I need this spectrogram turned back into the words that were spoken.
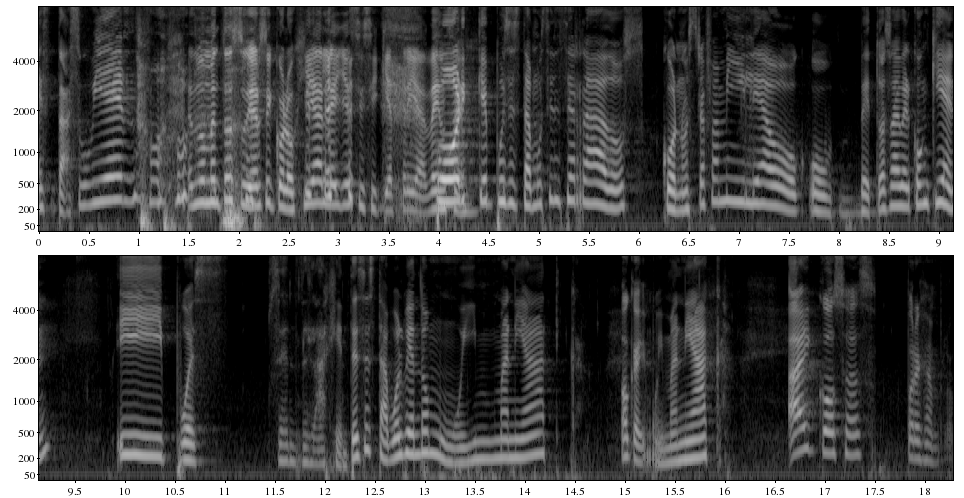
Está subiendo. Es momento de estudiar psicología, leyes y psiquiatría. Dense. Porque pues estamos encerrados con nuestra familia o, o ve tú a saber con quién y pues se- la gente se está volviendo muy maniática, Ok, muy maníaca. hay cosas, por ejemplo.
